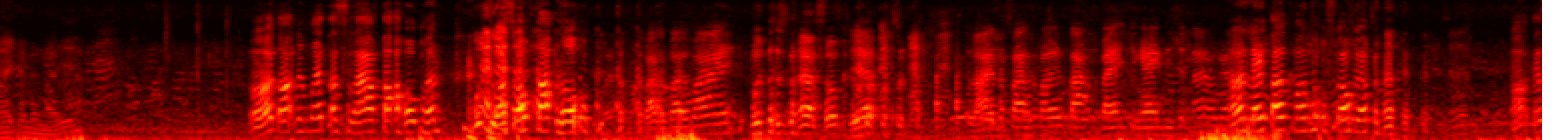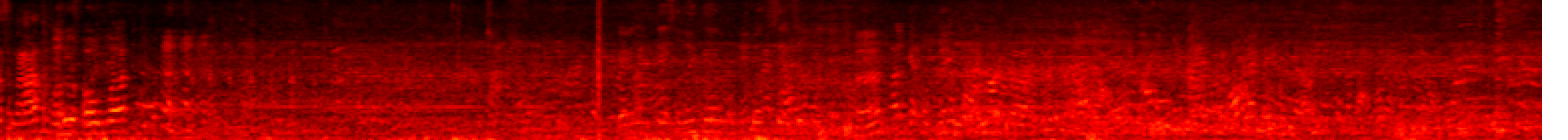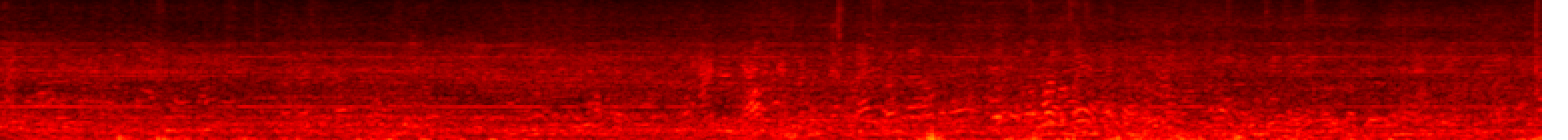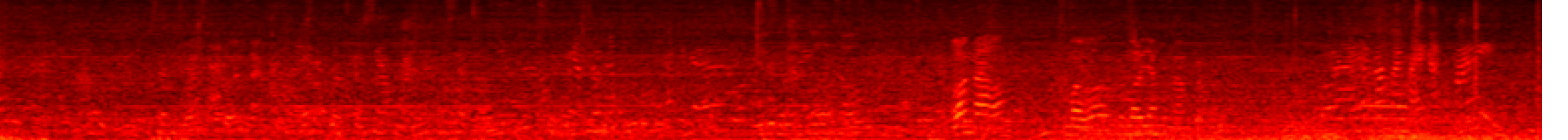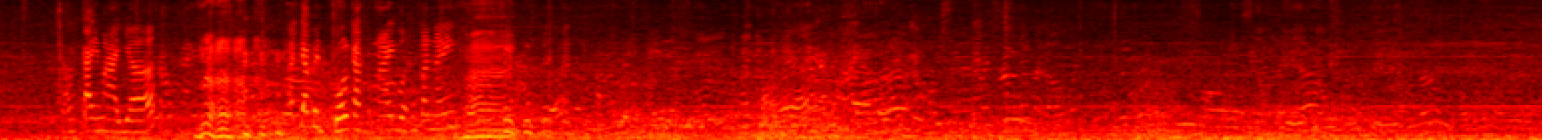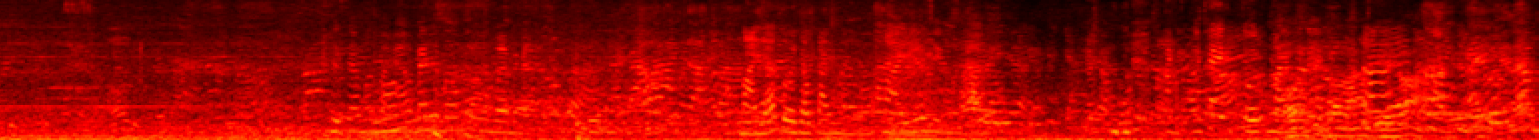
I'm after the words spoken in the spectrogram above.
hai cái mình nãy Ờ, tọ nước mắt ta slap tọ hôm hết Một cửa sốt tọ luôn Bài bài bài Một ta xa sốt Dạ Lại nó pha nó tạm bè cho ngang đi xin nào Ờ, lấy tóc mà không sốt gặp អត់តែស្នាទៅមើលហូបទេទេសនេះគេបើសិនហ៎ bên chuột cắt mai cao cây mày Mày với chị một cái cây chuột mày mà đấy. là làm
